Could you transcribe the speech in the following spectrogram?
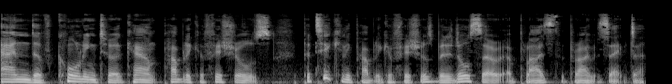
and of calling to account public officials, particularly public officials, but it also applies to the private sector,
